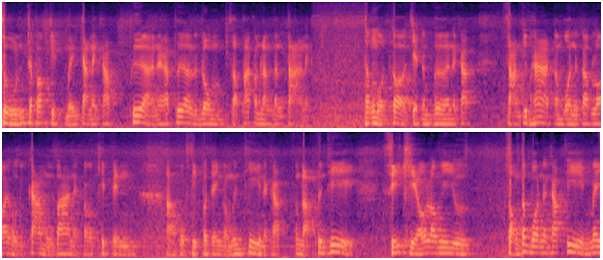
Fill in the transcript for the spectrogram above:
ศูนย์เฉพาะกิจเหมือนกันนะครับ เพื่อนะครับเพื่อระดมสัพพะกำลังต่างๆนะครับทั้งหมดก็ 7อำเภอนะครับ35 ตำบลนะครับ 169 หมู่บ้านเนี่ยก็คิดเป็นอ่า60%ของพื้นที่นะครับสำหรับพื้นที่สีเขียวเรามีอยู่ 2 ตำบลนะครับที่ไม่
